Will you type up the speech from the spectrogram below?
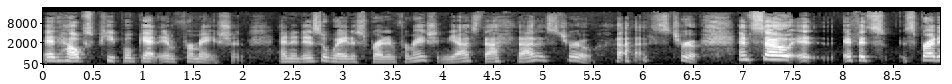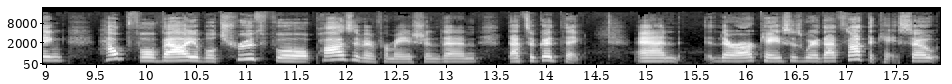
it helps people get information and it is a way to spread information. Yes, that that is true. That's true. And so it, if it's spreading helpful, valuable, truthful, positive information, then that's a good thing. And there are cases where that's not the case. So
